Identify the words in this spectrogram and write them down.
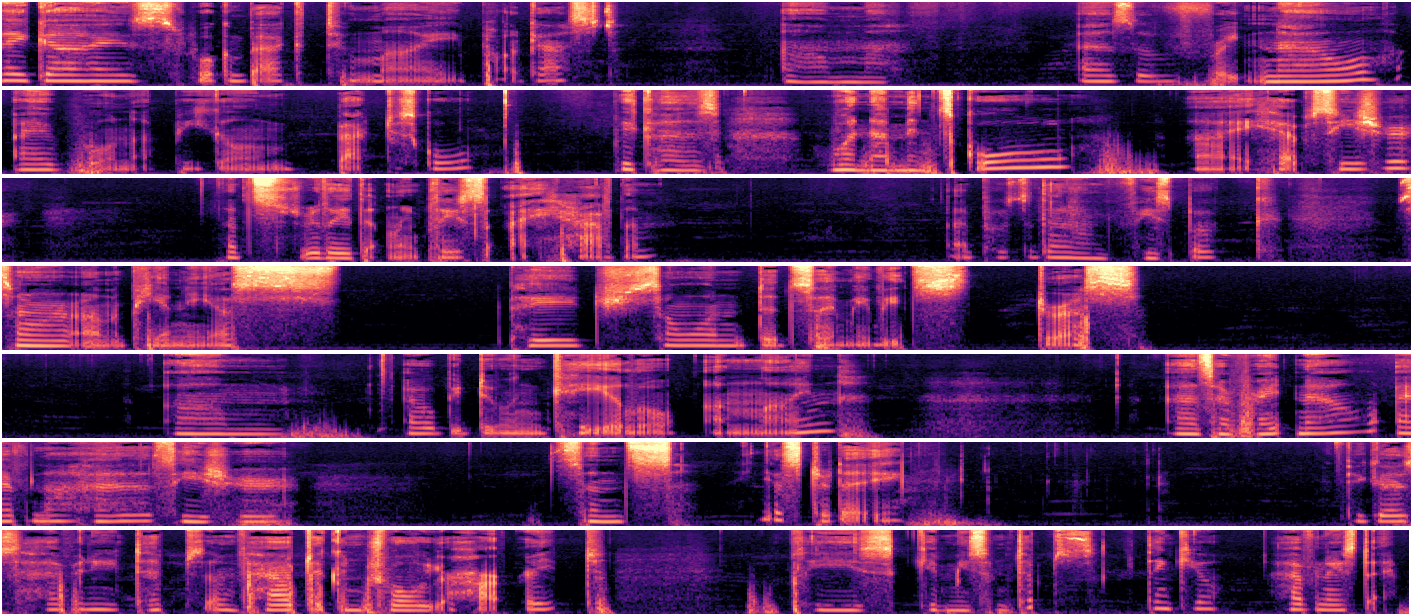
Hey guys, welcome back to my podcast. Um, as of right now, I will not be going back to school because when I'm in school, I have seizure. That's really the only place I have them. I posted that on Facebook, somewhere on the PNES page. Someone did say maybe it's stress. Um, I will be doing KLO online. As of right now, I have not had a seizure since yesterday. If you guys have any tips of how to control your heart rate, please give me some tips. Thank you. Have a nice day.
